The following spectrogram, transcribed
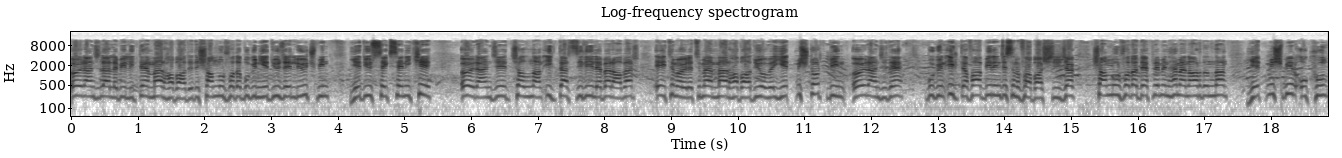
öğrencilerle birlikte merhaba dedi. Şanlıurfa'da bugün 753 bin 782 öğrenci çalınan ilk ders ziliyle beraber eğitim öğretime merhaba diyor ve 74 bin öğrenci de bugün ilk defa birinci sınıfa başlayacak. Şanlıurfa'da depremin hemen ardından 71 okul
